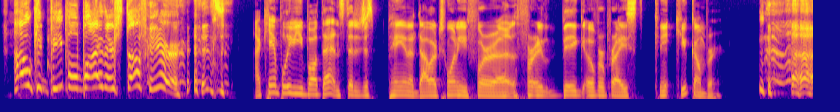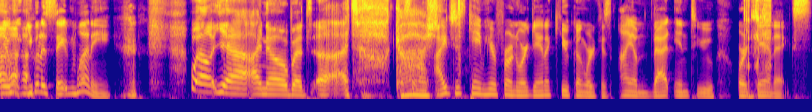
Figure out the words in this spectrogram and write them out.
How can people buy their stuff here? I can't believe you bought that instead of just paying a dollar twenty for a for a big overpriced cu- cucumber. You would have saved money. well, yeah, I know, but uh, it's, gosh, I just came here for an organic cucumber because I am that into organics.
